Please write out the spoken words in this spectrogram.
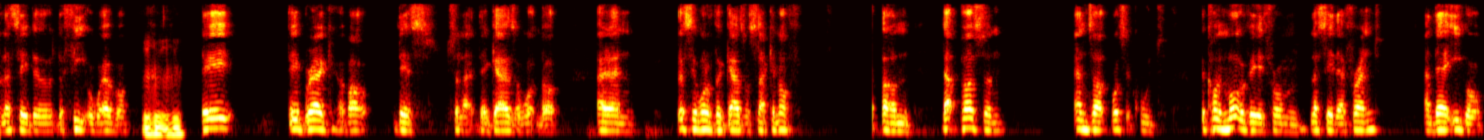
let's say the the feat or whatever hmm hmm they they brag about this to like their guys or whatnot, and let's say one of the guys was slacking off. Um, that person ends up what's it called becoming motivated from let's say their friend and their ego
